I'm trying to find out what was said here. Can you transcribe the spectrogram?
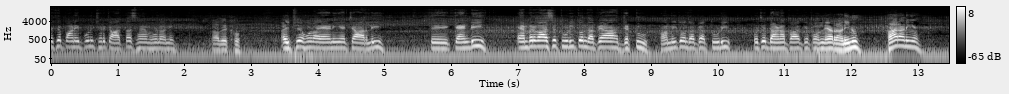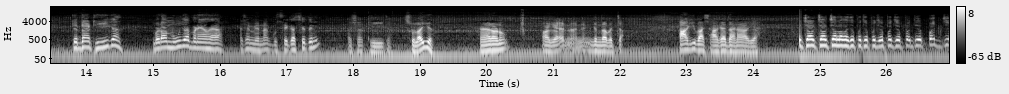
ਇੱਥੇ ਪਾਣੀ ਪੂਣੀ ਛਿੜਕਾਤਾ ਸੈਮ ਹੋਣਾ ਨੇ। ਆ ਦੇਖੋ। ਇੱਥੇ ਹੁਣ ਆ ਜਾਣੀ ਹੈ ਚਾਰਲੀ ਤੇ ਕੈਂਡੀ ਐਂਬਰ ਵਾਸਤੇ ਤੂੜੀ ਧੋਂਦਾ ਪਿਆ ਜੱਟੂ ਹਾਮੀ ਧੋਂਦਾ ਪਿਆ ਤੂੜੀ ਉਹ ਚ ਦਾਣਾ ਪਾ ਕੇ ਪਾਉਂਦੇ ਆ ਰਾਣੀ ਨੂੰ। ਹਾਂ ਰਾਣੀ ਕਿੱਦਾਂ ਠੀਕ ਆ ਬੜਾ ਮੂੰਹ ਜਿਹਾ ਬਣਿਆ ਹੋਇਆ। ਅੱਛਾ ਮੇਰੇ ਨਾਲ ਗੁੱਸੇ ਗੱਸੇ ਤੇ ਨਹੀਂ? ਅੱਛਾ ਠੀਕ ਆ ਸੁਲਾਈ ਆ ਹੈ ਰਾਣੋ ਆ ਗਿਆ ਗੰਦਾ ਬੱਚਾ। ਆ ਗਈ ਬਸ ਆ ਗਿਆ ਦਾਣਾ ਆ ਗਿਆ। ਚੱਲ ਚੱਲ ਚੱਲ ਭੱਜ ਭੱਜ ਭੱਜ ਭੱਜ ਭੱਜ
